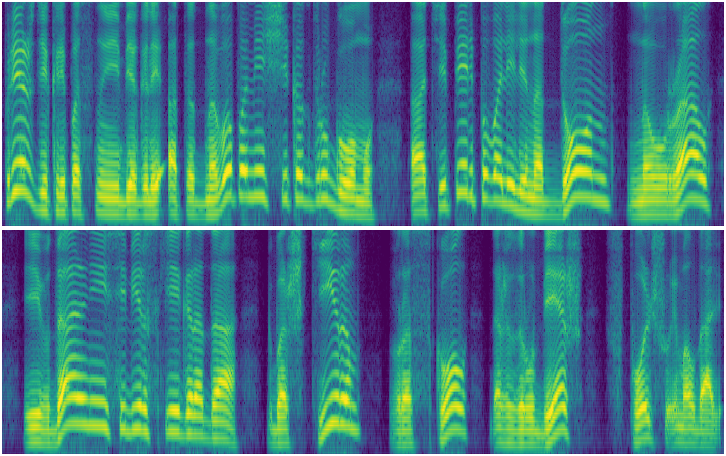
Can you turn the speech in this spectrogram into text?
Прежде крепостные бегали от одного помещика к другому, а теперь повалили на Дон, на Урал и в дальние сибирские города, к башкирам, в Раскол, даже за рубеж, в Польшу и Молдавию.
